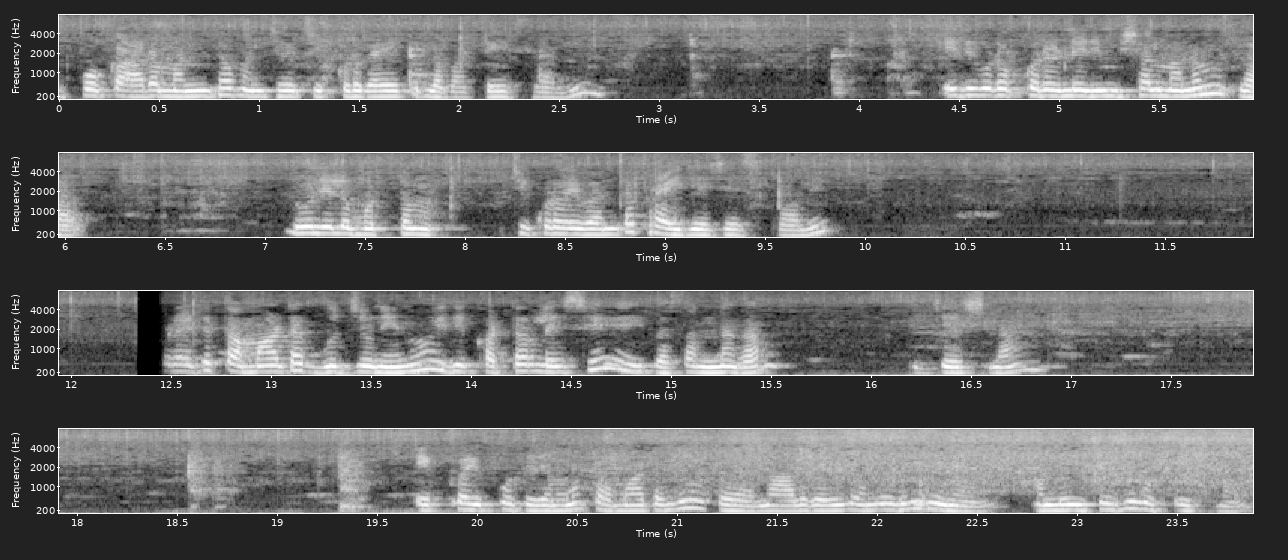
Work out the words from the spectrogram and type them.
ఉప్పు కారం అంతా మంచిగా చిక్కుడుకాయ ఇట్లా పట్టేసేయాలి. ఇది కూడా ఒక రెండు నిమిషాలు మనం ఇట్లా నూనెలో మొత్తం చిక్కుడుకాయ అంతా ఫ్రై చేసేసుకోవాలి. ఇప్పుడైతే టమాటా గుజ్జు నేను. ఇది కట్టర్లు వేసి ఇట్లా సన్నగా ఇది చేసిన ఎక్కువ అయిపోతుందేమో టమాటాలు ఒక నాలుగైదు అనేది నేను మళ్ళీ వేసేసి కొట్టేసినాను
